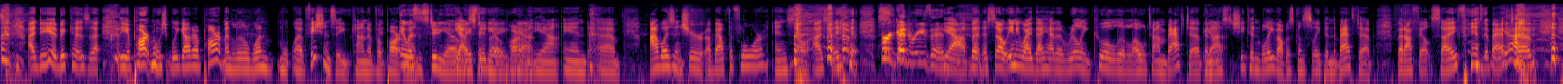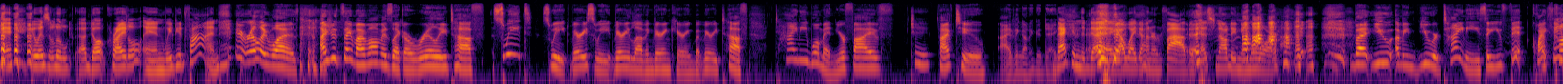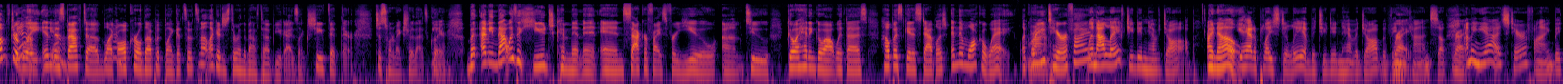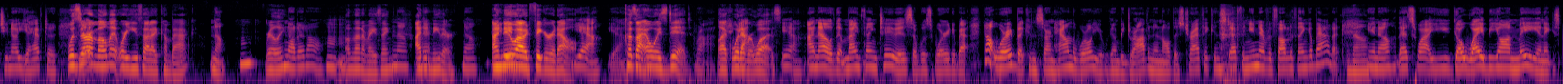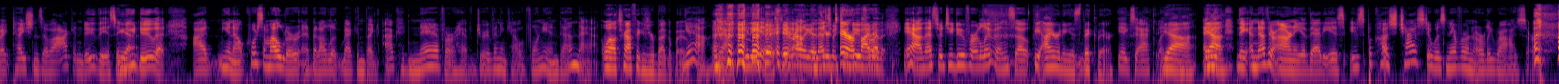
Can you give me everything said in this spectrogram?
I did because uh, the apartment we got an apartment, a little one efficiency kind of apartment. It was a studio. yeah, basically. studio apartment. Yeah. Yeah, and um, I wasn't sure about the floor, and so I said, For good reason. yeah. But uh, so anyway, they had a really cool little old time bathtub, and I Yeah. s she couldn't believe I was going to sleep in the bathtub, but I felt safe in the bathtub. Yeah. bathtub. it was a little adult cradle, and we did fine. It really was. I should say my mom is like a really tough, sweet, sweet, very sweet, very loving, very caring, but very tough, tiny woman. You're five, Too. five two. I think on a good day. Back in the day, I weighed 105, but that's not anymore. but you, I mean, you were tiny, so you fit quite fit, comfortably yeah, in this bathtub, like all curled up with blankets. So it's not like I just threw in the bathtub, you guys. Like she fit there. Just want to make sure that's clear. But I mean, that was a huge commitment and sacrifice for you um, to go ahead and go out with us, help us get established, and then walk away. Like, were you terrified? when I left, you didn't have a job. I know. You had a place to live, but you didn't have a job of any Right. kind. So, Right. I mean, yeah, it's terrifying, but you know, you have to. was there a moment where you thought I'd come back? No. Really? Not at all. Mm-mm. Isn't that amazing? No. I didn't either. No. I You knew I would figure it out. Yeah, yeah. Because I always did. Right. Like whatever it was. Yeah, I know. The main thing too is I was worried about not worried, but concerned how in the world you were going to be driving in all this traffic and stuff, and you never thought a thing about it. No. You know, that's why you go way beyond me and expectations of I can do this and Yeah. you do it. I, you know, of course I'm older, eh, but I look back and think I could never have driven in California and done that. Well, traffic is your bugaboo. Yeah, yeah, it is. It yeah. really is. And that's You're terrified you of it. Yeah, and that's what you do for a living. So The irony is thick there. Exactly. Yeah, And yeah. The, the, another irony of that is is because Chasta was never an early riser.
